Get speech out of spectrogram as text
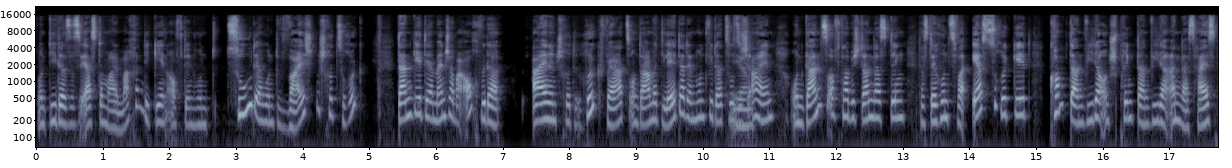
und die das das erste Mal machen, die gehen auf den Hund zu, der Hund weicht einen Schritt zurück, dann geht der Mensch aber auch wieder einen Schritt rückwärts und damit lädt er den Hund wieder zu ja. sich ein. Und ganz oft habe ich dann das Ding, dass der Hund zwar erst zurückgeht, kommt dann wieder und springt dann wieder an. Das heißt,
